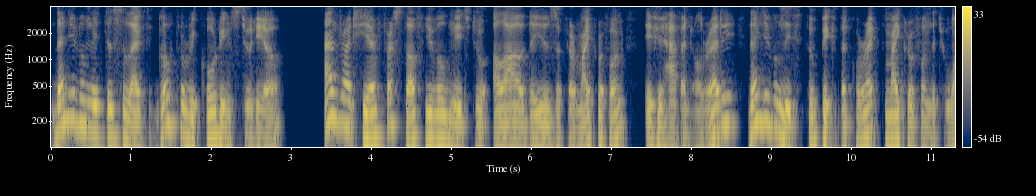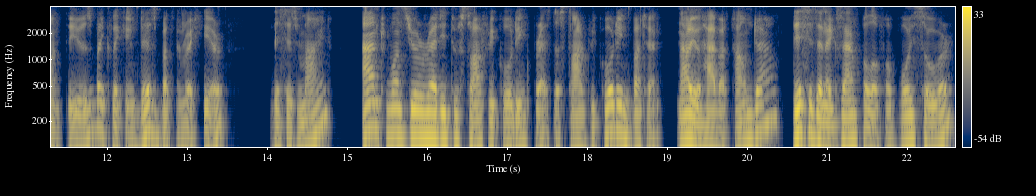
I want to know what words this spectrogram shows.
Then you will need to select go to recording studio and right here, first off, you will need to allow the use of your microphone if you haven't already. Then you will need to pick the correct microphone that you want to use by clicking this button right here. This is mine. And once you're ready to start recording, press the start recording button. Now you have a countdown. This is an example of a voiceover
